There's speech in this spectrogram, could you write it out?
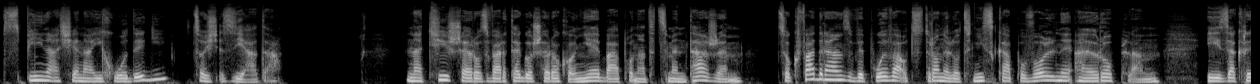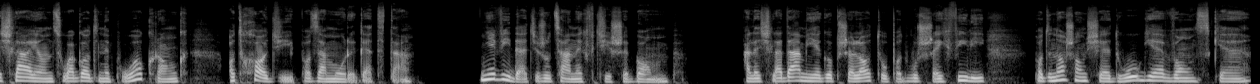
wspina się na ich łodygi, coś zjada. Na ciszę rozwartego szeroko nieba ponad cmentarzem, co kwadrans wypływa od strony lotniska powolny aeroplan i zakreślając łagodny półokrąg, odchodzi poza mury getta. Nie widać rzucanych w ciszy bomb, ale śladami jego przelotu po dłuższej chwili podnoszą się długie, wąskie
